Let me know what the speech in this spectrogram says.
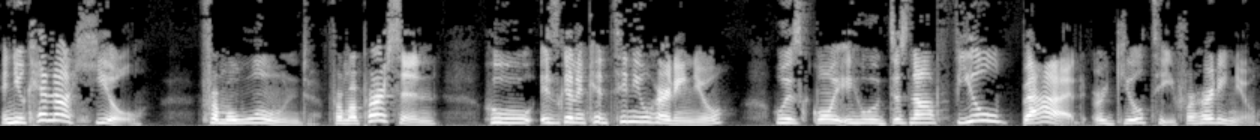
And you cannot heal from a wound from a person who is going to continue hurting you, who is going, who does not feel bad or guilty for hurting you,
